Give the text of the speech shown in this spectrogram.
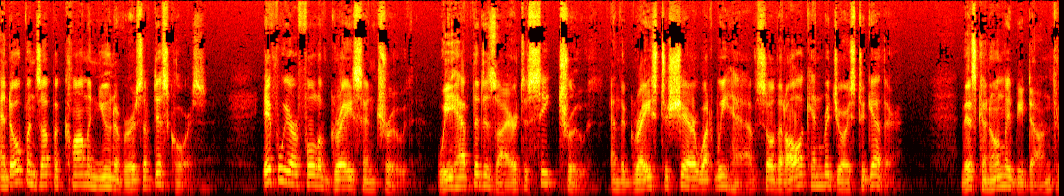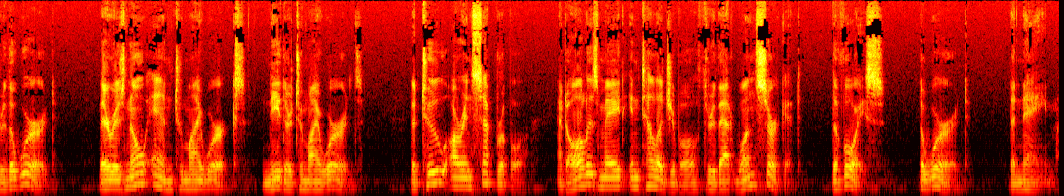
and opens up a common universe of discourse. If we are full of grace and truth, we have the desire to seek truth and the grace to share what we have so that all can rejoice together. This can only be done through the Word. There is no end to my works, neither to my words. The two are inseparable, and all is made intelligible through that one circuit, the voice, the word, the name.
